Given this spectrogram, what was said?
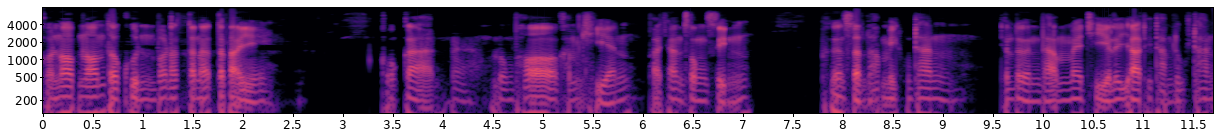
ขอนอบน้อมต่อคุณพระรัตนตรัยโอกาสหลวงพ่อคำเขียน พระอาจารย์ทรงศิลป์เพื่อนสัตว์มิตรทุกท่านจเจริญธรรมแม่ชีและญาติธรรมทุกท่าน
